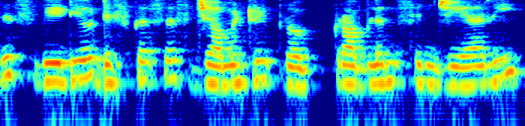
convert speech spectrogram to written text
This video discusses geometry pro problems in GRE.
